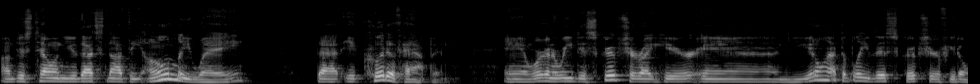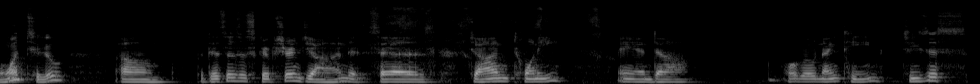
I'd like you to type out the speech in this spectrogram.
I'm just telling you that's not the only way that it could have happened. And we're going to read this scripture right here, and you don't have to believe this scripture if you don't want to. Um, but this is a scripture in John that says, John 20, and uh, we'll go 19. Jesus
